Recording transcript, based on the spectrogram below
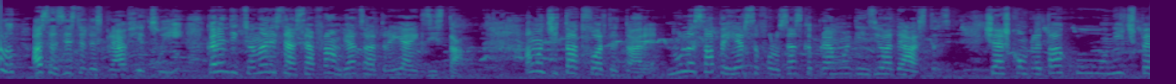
Salut! Astăzi este despre a viețui, care în dicționar este a se afla în viața a trăi, a exista. Am un citat foarte tare. Nu lăsa pe ieri să folosească prea mult din ziua de astăzi. Și aș completa cu nici pe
